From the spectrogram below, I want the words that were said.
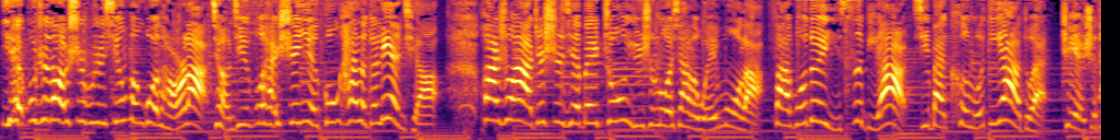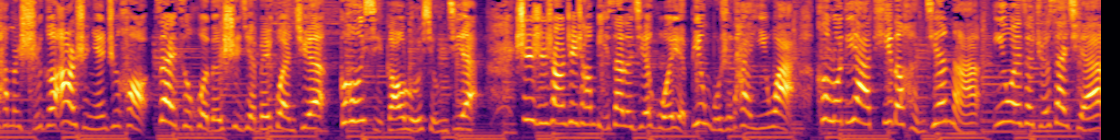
也不知道是不是兴奋过头了，蒋劲夫还深夜公开了个恋情。话说啊，这世界杯终于是落下了帷幕了，法国队以四比二击败克罗地亚队，这也是他们时隔二十年之后再次获得世界杯冠军，恭喜高卢雄鸡。事实上，这场比赛的结果。我也并不是太意外，克罗地亚踢得很艰难，因为在决赛前，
